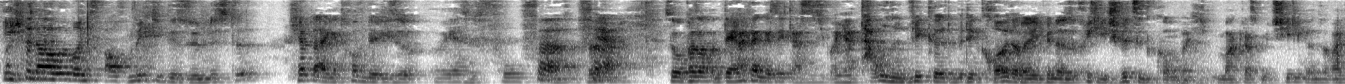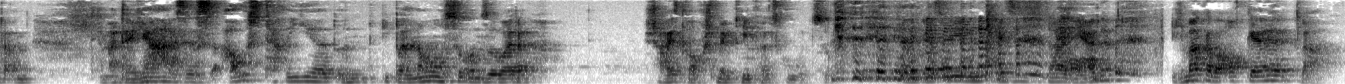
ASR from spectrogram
ich glaube übrigens auch mit die gesündeste. Ich habe da einen getroffen, der diese, wie heißt es, Faux, Ja, ja. So, pass auf, und der hat dann gesagt, das ist über Jahrtausende entwickelt mit den Kräutern, und ich bin da so richtig in Schwitzen gekommen, weil ich mag das mit Chili und so weiter. Und er meinte, ja, das ist austariert und die Balance und so weiter. Scheiß drauf, schmeckt jedenfalls gut. So. Und deswegen esse ich total gerne. Ich mag aber auch gerne, klar,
